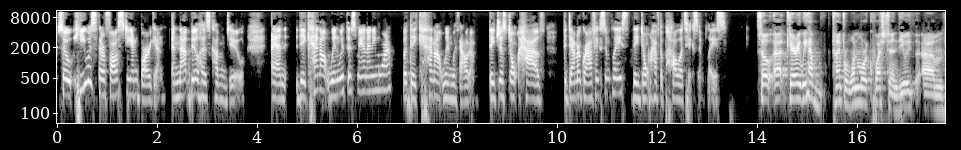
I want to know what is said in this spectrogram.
So he was their Faustian bargain, and that bill has come due. And they cannot win with this man anymore, but they cannot win without him. They just don't have the demographics in place. They don't have the politics in place. So, uh, Kerry, we have time for one more question. Do you? Um,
